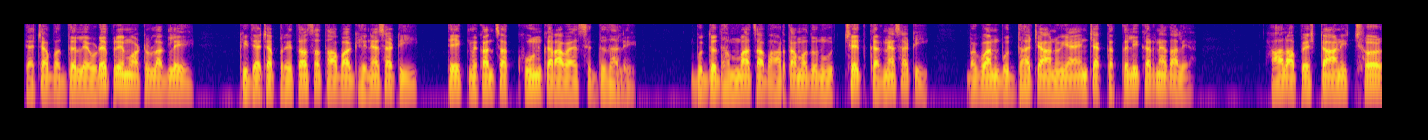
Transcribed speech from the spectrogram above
त्याच्याबद्दल एवढे प्रेम वाटू लागले की त्याच्या प्रेताचा ताबा घेण्यासाठी ते एकमेकांचा खून करावयास सिद्ध झाले. बुद्ध धम्माचा भारतामधून उच्छेद करण्यासाठी भगवान बुद्धाच्या अनुयायांच्या कत्तली करण्यात आल्या. हाल अपेष्ट आणि छळ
